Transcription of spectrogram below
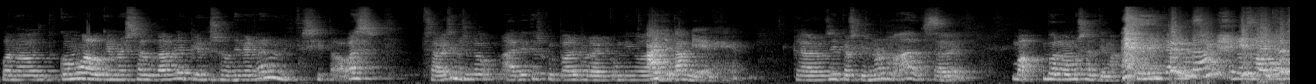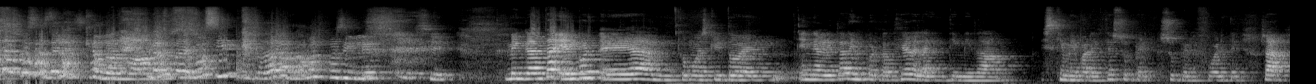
cuando como algo que no es saludable, pienso, ¿de verdad lo necesitabas? ¿Sabes? Me siento a veces culpable por haber comido algo. Ah, yo también, ¿eh? Claro, sí, pero es que es normal, ¿sabes? Bueno, volvamos al tema. Me encanta, nos vamos. cosas de las que Nos vamos. podemos ir en todas las ramas posibles. Sí. Me encanta, he, como he escrito en, en negrita, la importancia de la intimidad. Es que me parece súper súper fuerte. O sea,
